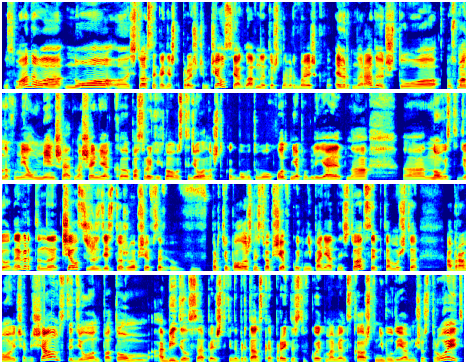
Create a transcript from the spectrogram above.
Усманова, но э, ситуация, конечно, проще, чем Челси, а главное то, что, наверное, болельщиков Эвертона радует, что Усманов имел меньшее отношение к постройке их нового стадиона, что как бы вот его уход не повлияет на э, новый стадион Эвертона. Челси же здесь тоже вообще в, в противоположность вообще в какой-то непонятной ситуации, потому что Абрамович обещал им стадион, потом обиделся, опять же таки, на британское правительство в какой-то момент, сказал, что не буду я вам ничего строить,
